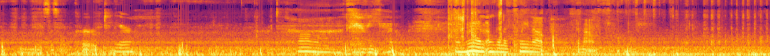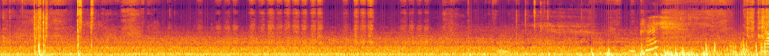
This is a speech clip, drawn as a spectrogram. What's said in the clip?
And this is all curved here. Ah, there we go. And then I'm gonna clean up the mouth. Okay. Now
